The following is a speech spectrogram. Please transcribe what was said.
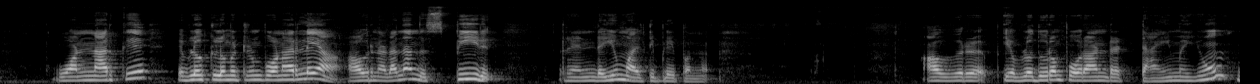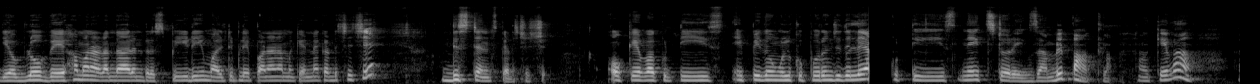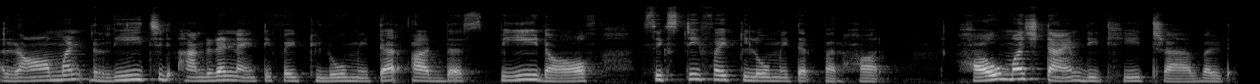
ஒன் ஹவருக்கு எவ்வளோ கிலோமீட்டர்னு போனார் இல்லையா? அவர் நடந்த அந்த ஸ்பீடு ரெண்டையும் மல்டிப்ளை பண்ணும். அவர் எவ்வளோ தூரம் போகிறான்ற டைமையும் எவ்வளோ வேகமாக நடந்தாருன்ற ஸ்பீடையும் மல்டிப்ளை பண்ணால் நமக்கு என்ன கிடச்சிச்சு? டிஸ்டன்ஸ் கிடச்சிச்சு. ஓகேவா குட்டீஸ்? இப்போ இது உங்களுக்கு புரிஞ்சுது இல்லையா? குட்டீஸ் நெக்ஸ்ட் ஒரு எக்ஸாம்பிள் பார்க்கலாம். ஓகேவா Raman reached hundred and ninety five kilometre at the speed of sixty five kilometre per hour how much time did he travelled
